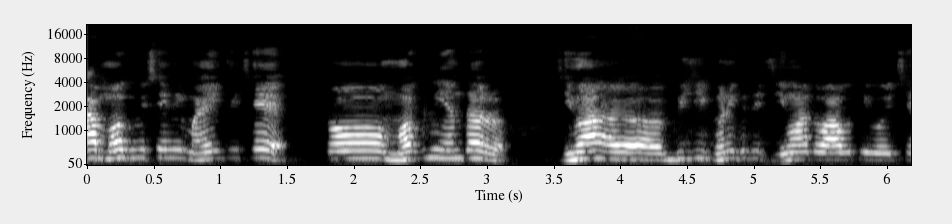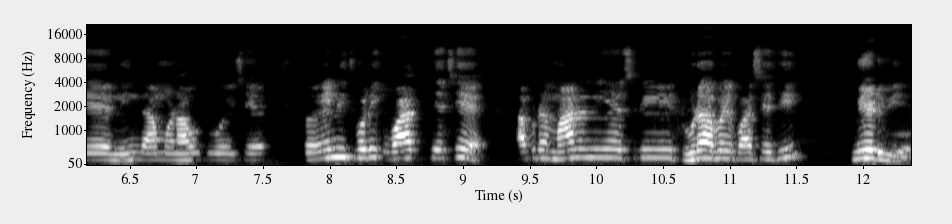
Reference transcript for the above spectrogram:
આ મગ વિશેની માહિતી છે, તો મગની અંદર જીવા બીજી ઘણી બધી જીવાતો આવતી હોય છે, નિંદામણ આવતું હોય છે. તો એની થોડીક વાત જે છે, આપણે માનનીય શ્રી ધુડાભાઈ પાસેથી મેળવીએ.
